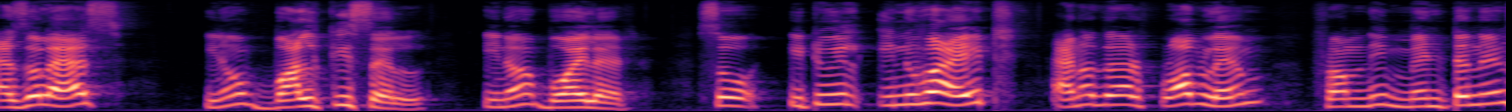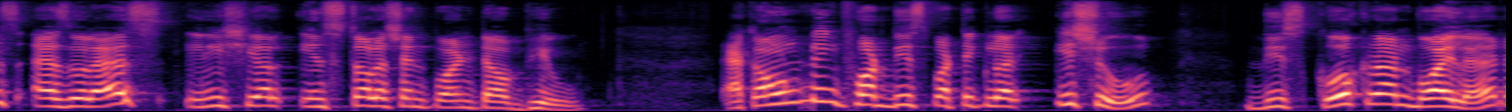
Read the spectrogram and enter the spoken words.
as well as you know bulky cell in a boiler. So, it will invite another problem from the maintenance as well as initial installation point of view. Accounting for this particular issue, this Cochrane boiler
